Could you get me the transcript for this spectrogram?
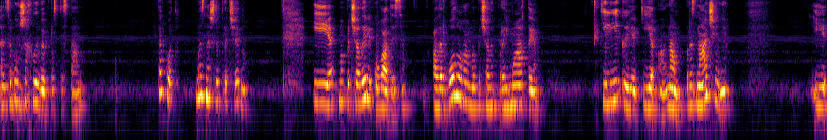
Е, Це був жахливий просто стан. Так от, ми знайшли причину. І ми почали лікуватися алерголога ми почали приймати ті ліки, які нам призначені. І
